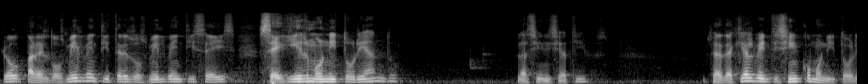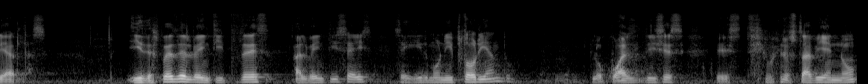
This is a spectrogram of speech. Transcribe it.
Luego, para el 2023-2026, seguir monitoreando las iniciativas. O sea, de aquí al 25 monitorearlas. Y después del 23 al 26, seguir monitoreando. Lo cual dices, este, bueno, está bien, ¿no?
